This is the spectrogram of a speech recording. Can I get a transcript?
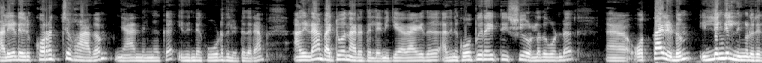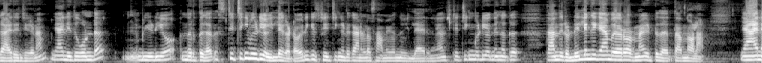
കളിയുടെ ഒരു കുറച്ച് ഭാഗം ഞാൻ നിങ്ങൾക്ക് ഇതിന്റെ കൂടുതലിട്ട് തരാം. അതിടാൻ പറ്റുമെന്ന് അറിയത്തില്ല എനിക്ക്. അതായത് അതിന് കോപ്പിറൈറ്റ് ഇഷ്യൂ ഉള്ളതുകൊണ്ട് ഒത്താലിടും. ഇല്ലെങ്കിൽ നിങ്ങളൊരു കാര്യം ചെയ്യണം. ഞാൻ ഇതുകൊണ്ട് വീഡിയോ നിർത്തുക. സ്റ്റിച്ചിങ് വീഡിയോ ഇല്ല കേട്ടോ. എനിക്ക് സ്റ്റിച്ചിങ് എടുക്കാനുള്ള സമയമൊന്നും ഇല്ലായിരുന്നു. ഞാൻ സ്റ്റിച്ചിങ് വീഡിയോ നിങ്ങൾക്ക് തന്നിട്ടുണ്ട്. ഇല്ലെങ്കിൽ ഞാൻ വേറെ ഒരെണ്ണം ഇട്ട് തന്നോളാം. ഞാൻ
